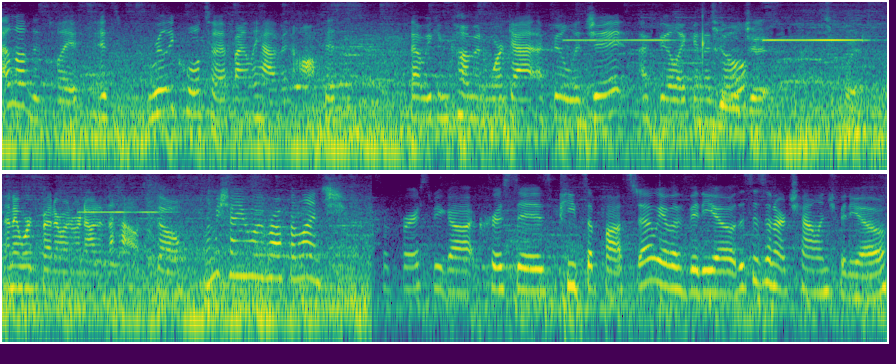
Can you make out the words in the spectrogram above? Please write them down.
I love this place. It's really cool to finally have an office that we can come and work at. I feel legit. I feel like an adult. Too legit to quit. And I work better when we're not in the house. So let me show you what we brought for lunch. So first we got Chris's pizza pasta. We have a video. This isn't our challenge video.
